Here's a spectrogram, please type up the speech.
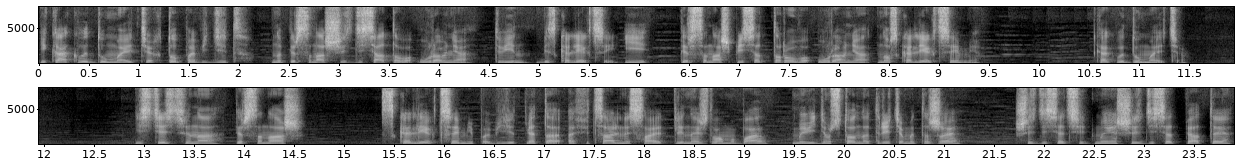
И как вы думаете, кто победит? Но персонаж 60 уровня, Твин, без коллекций, и персонаж 52 уровня, но с коллекциями. Как вы думаете? Естественно, персонаж с коллекциями победит. Это официальный сайт Lineage 2 Mobile. Мы видим, что на третьем этаже 67, 65,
